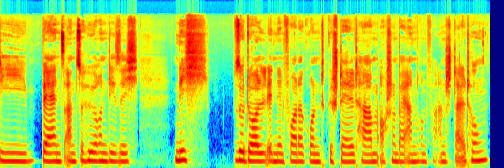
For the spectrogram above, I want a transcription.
die Bands anzuhören, die sich nicht so doll in den Vordergrund gestellt haben, auch schon bei anderen Veranstaltungen.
